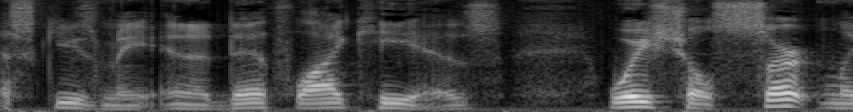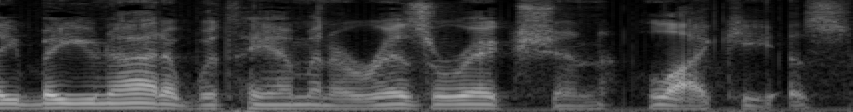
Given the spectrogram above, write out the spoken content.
excuse me, in a death like his, we shall certainly be united with him in a resurrection like his.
